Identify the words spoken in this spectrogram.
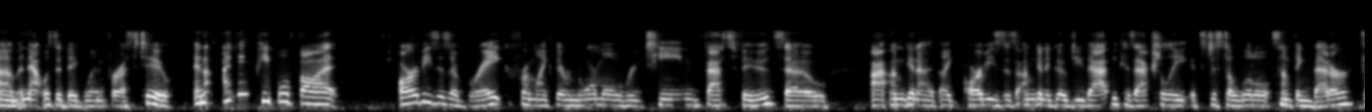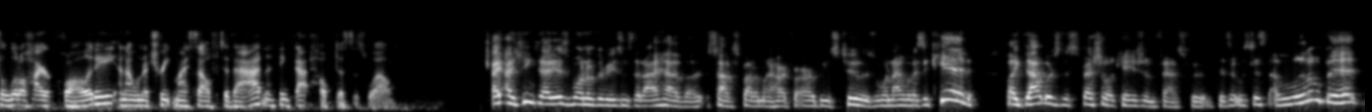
Um, and that was a big win for us too. And I think people thought Arby's is a break from like their normal routine fast food. So I, am gonna like Arby's is I'm gonna go do that because actually it's just a little something better. It's a little higher quality, and I want to treat myself to that. And I think that helped us as well. I, I think that is one of the reasons that I have a soft spot in my heart for Arby's too. Is when I was a kid, like that was the special occasion fast food because it was just a little bit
